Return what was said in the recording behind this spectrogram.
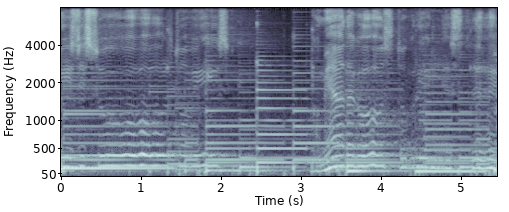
sorrisi sul tuo viso, come ad agosto grilli e stelle,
